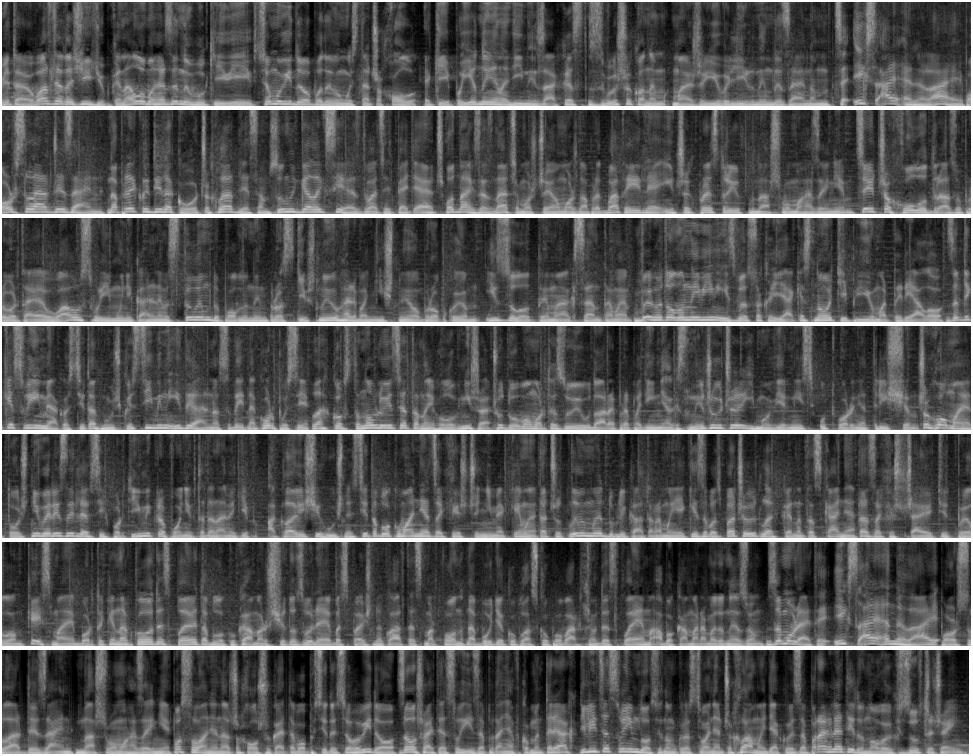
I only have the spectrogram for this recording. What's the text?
Вітаю вас, глядачі YouTube каналу магазину Вукі.ua. В цьому відео подивимось на чохол, який поєднує надійний захист з вишуканим, майже ювелірним дизайном. Це XINLI Porcelain Design. На прикладі такого чохла для Samsung Galaxy S25 Edge. Однак зазначимо, що його можна придбати і для інших пристроїв в нашому магазині. Цей чохол одразу привертає увагу своїм унікальним стилем, доповненим розкішною гальванічною обробкою із золотими акцентами. Виготовлений він із високоякісного TPU матеріалу. Завдяки своїй м'якості та гнучкості він ідеально сидить на корпусі, легко встановлюється та найголовніше чудово амортизує удари при падіннях, знижуючи ймовірність утворення тріщин. Чохол має точні вирізи для всіх портів мікрофонів та динаміків, а клавіші гучності та блокування захищені м'якими та чутливими дублікаторами, які забезпечують легке натискання та захищають від пилу. Кейс має бортики навколо дисплею та блоку камер, що дозволяє безпечно класти смартфон на будь-яку пласку поверхню дисплеєм або камерами донизу. Замовляйте XINLI Porcelain Design в нашому магазині. Посилання на чохол шукайте в описі до цього відео. Залишайте свої запитання в коментарях. Діліться своїм досвідом користування чохлами. Дякую за перегляд і до нових зустрічей.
